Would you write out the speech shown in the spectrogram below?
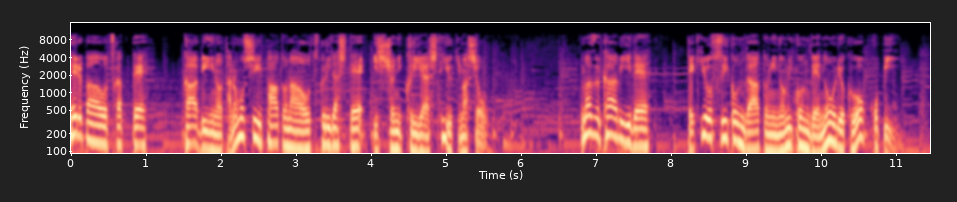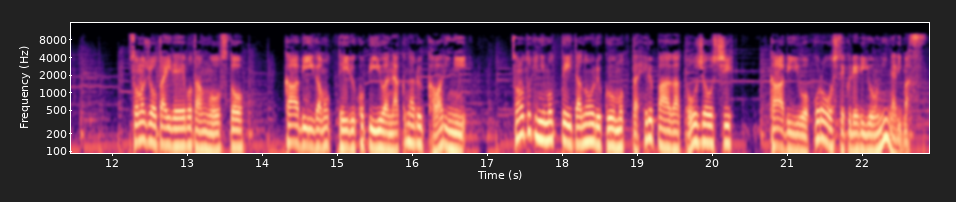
ヘルパーを使ってカービィの頼もしいパートナーを作り出して一緒にクリアしていきましょう。まずカービィで敵を吸い込んだ後に飲み込んで能力をコピー。その状態で A ボタンを押すと、カービィが持っているコピーはなくなる代わりに、その時に持っていた能力を持ったヘルパーが登場し、カービィをフォローしてくれるようになります。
